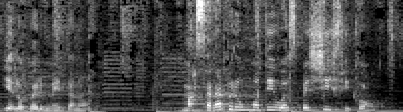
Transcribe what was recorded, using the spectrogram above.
glielo permettano. Ma sarà per un motivo specifico?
